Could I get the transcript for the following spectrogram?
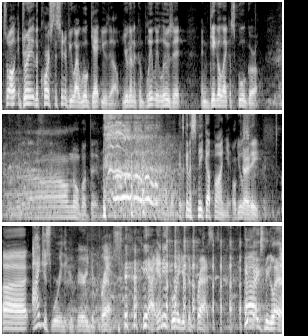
So I'll, during the course of this interview, I will get you though. You're going to completely lose it and giggle like a schoolgirl. I don't know about that, man. I don't know about It's going to sneak up on you. Okay. You'll see. Uh, I just worry that you're very depressed. yeah, Andy's worried you're depressed. that. He makes me laugh.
